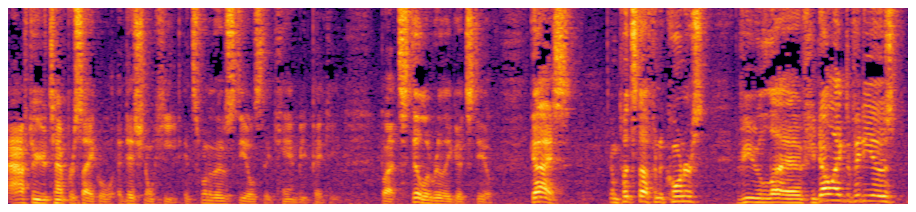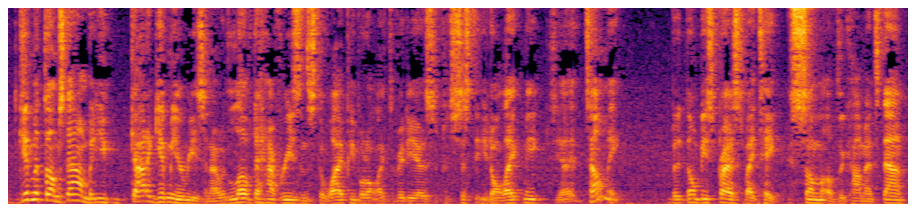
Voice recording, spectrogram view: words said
after your temper cycle, additional heat. It's one of those steels that can be picky, but still a really good steel. Guys, I'm put stuff in the corners. If you if you don't like the videos, give them a thumbs down, but you gotta give me a reason. I would love to have reasons to why people don't like the videos. If it's just that you don't like me, yeah, tell me. But don't be surprised if I take some of the comments down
